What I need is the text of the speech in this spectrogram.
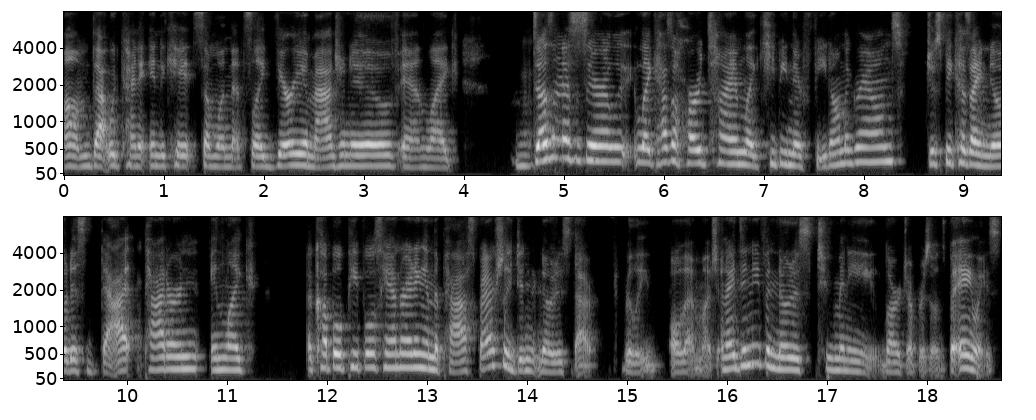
um that would kind of indicate someone that's like very imaginative and like doesn't necessarily like has a hard time like keeping their feet on the ground just because I noticed that pattern in like a couple people's handwriting in the past, but I actually didn't notice that really all that much. And I didn't even notice too many large upper zones. But anyways,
